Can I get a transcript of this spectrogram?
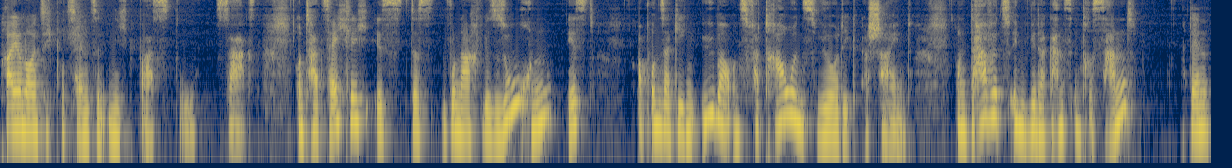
93 Prozent sind nicht, was du sagst. Und tatsächlich ist das, wonach wir suchen, ist, ob unser Gegenüber uns vertrauenswürdig erscheint. Und da wird es eben wieder ganz interessant, denn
